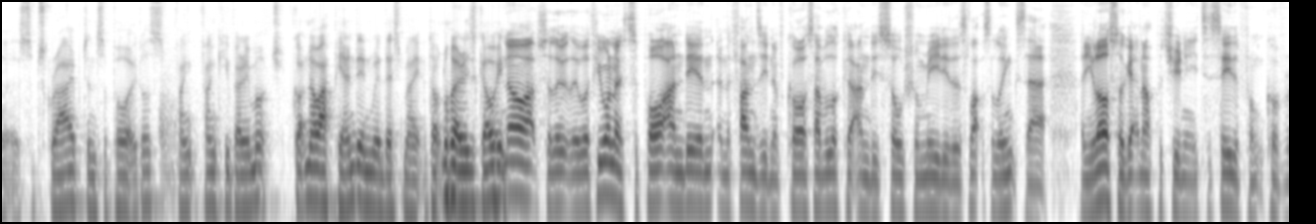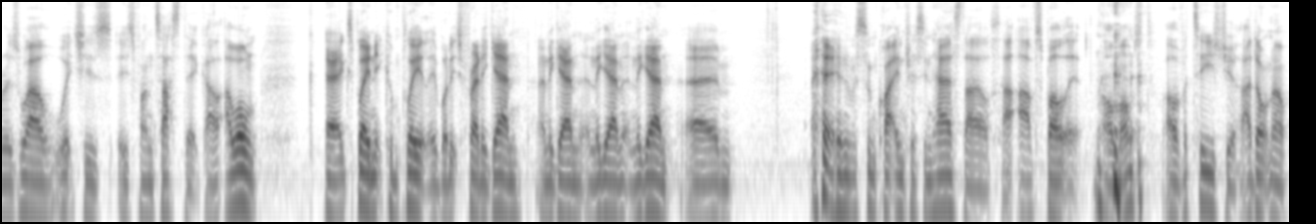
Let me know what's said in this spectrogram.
uh, subscribed and supported us. Thank, thank you very much. Got no happy ending with this, mate. I don't know where he's going. No, absolutely. Well, if you want to support Andy and, and the fanzine, of course, have a look at Andy's social media. There's lots of links there, and you'll also get an opportunity to see the front cover as well, which is is fantastic. I, I won't uh, explain it completely, but it's Fred again and again and again and again. Um, with some quite interesting hairstyles. I, have spoilt it almost. I've teased you. I don't know.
